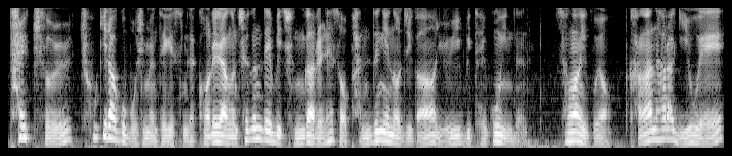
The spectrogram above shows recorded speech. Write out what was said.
탈출 초기라고 보시면 되겠습니다. 거래량은 최근 대비 증가를 해서 반등 에너지가 유입이 되고 있는 상황이고요. 강한 하락 이후에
